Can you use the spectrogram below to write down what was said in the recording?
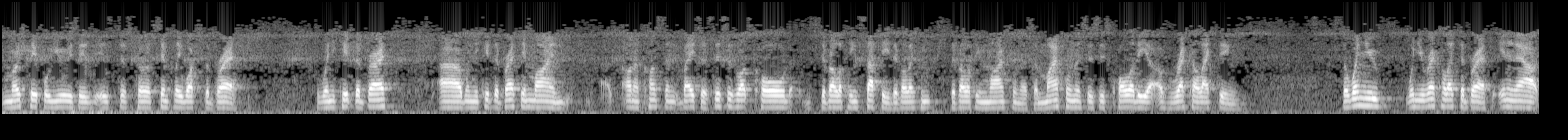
most people use is, is just to simply watch the breath. When you keep the breath, uh, when you keep the breath in mind on a constant basis, this is what's called developing sati, developing developing mindfulness. And mindfulness is this quality of recollecting. So when you when you recollect the breath in and out,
